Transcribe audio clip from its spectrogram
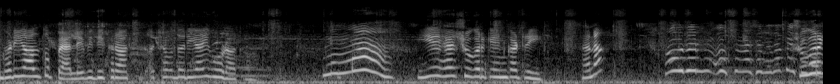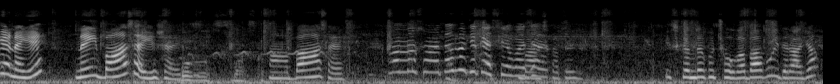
घड़ियाल तो पहले भी दिख रहा था। अच्छा वो दरियाई घोड़ा था। मम्मा। ये है शुगर केन का ट्री है ना? हाँ, उसमें से शुगर केन है ये? नहीं बाँस है ये शायद। हाँ बाँस है। था कैसे आवाज़ आ का इसके अंदर कुछ होगा बाबू? इधर आ जा। रही।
